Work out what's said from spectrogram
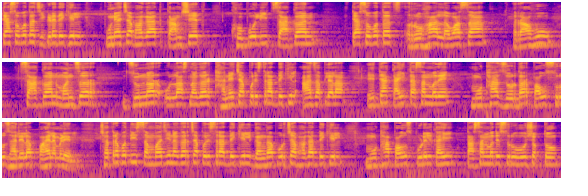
त्यासोबतच इकडे देखील पुण्याच्या भागात कामशेत खोपोली चाकण त्यासोबतच रोहा लवासा राहू चाकण मंचर जुन्नर उल्हासनगर ठाण्याच्या परिसरात देखील आज आपल्याला येत्या काही तासांमध्ये मोठा जोरदार पाऊस सुरू झालेला पाहायला मिळेल. छत्रपती संभाजीनगरच्या परिसरात देखील गंगापूरच्या भागात देखील मोठा पाऊस पुढील काही तासांमध्ये सुरू होऊ शकतो.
